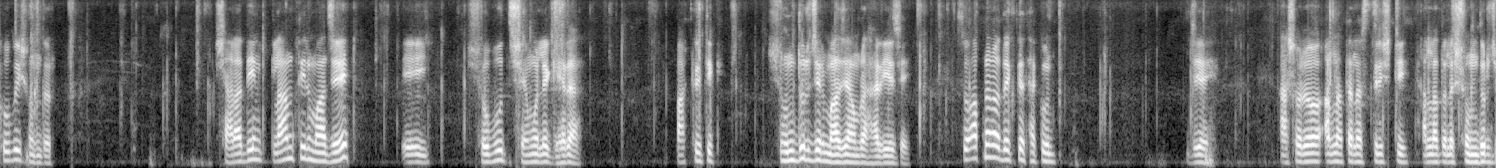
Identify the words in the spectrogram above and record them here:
খুবই সুন্দর। সারাদিন ক্লান্তির মাঝে এই সবুজ শ্যামলে ঘেরা প্রাকৃতিক সৌন্দর্যের মাঝে আমরা হারিয়ে যাই। তো আপনারাও দেখতে থাকুন যে আসলে আল্লাহ তালার সৃষ্টি, আল্লাহ তালার সৌন্দর্য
